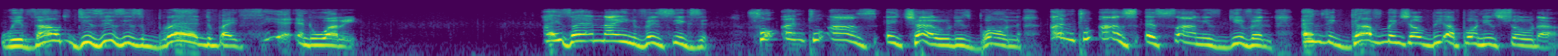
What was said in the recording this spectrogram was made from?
without diseases bred by fear and worry. Isaiah 9, verse 6 For unto us a child is born, unto us a son is given, and the government shall be upon his shoulder,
